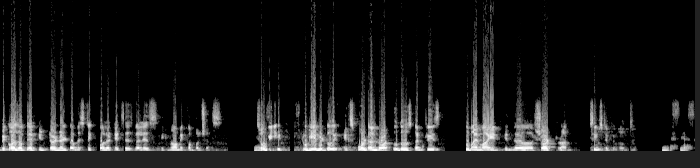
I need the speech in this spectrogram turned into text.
because of their internal domestic politics as well as economic compulsions. So we to be able to export a lot to those countries, to my mind, in the short run, seems difficult. Yes, yes.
